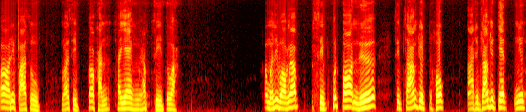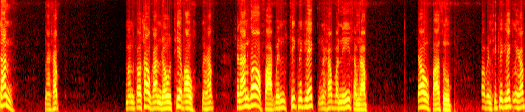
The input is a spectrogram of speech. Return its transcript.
ก็นี่ฝาสูบร้อยสิบก็ขันทะแยงนะครับสี่ตัว ก็เหมือนที่บอกนะครับสิบฟุตบอลหรือสิบสามจุดหกอ่าสิบสามจุดเจ็ดนิวตันนะครับ มันก็เท่ากันเราเทียบเอานะครับ ฉะนั้นก็ฝากเป็นทิกเล็ก ๆ นะครับ วันนี้สำหรับเจ้าฝาสูบก็เป็นทิกเล็ก ๆ นะครับ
